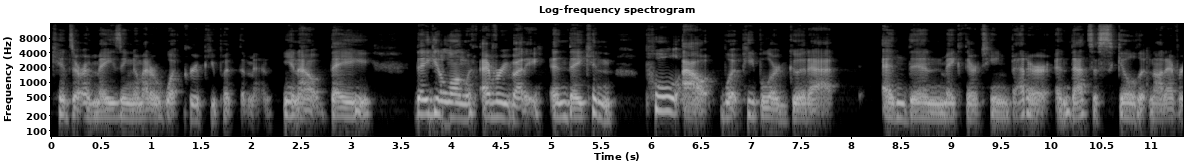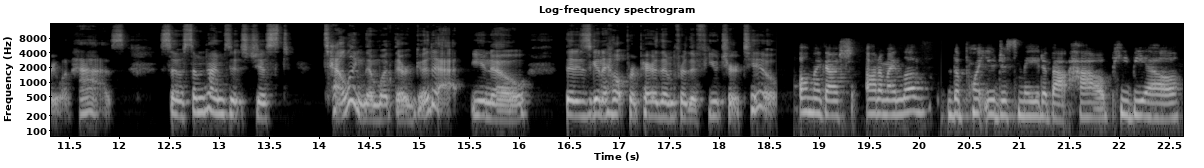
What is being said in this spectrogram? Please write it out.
kids are amazing no matter what group you put them in you know. They they get along with everybody and they can pull out what people are good at and then make their team better. And that's a skill that not everyone has. So sometimes it's just telling them what they're good at, you know, that is going to help prepare them for the future too. Oh my gosh, Autumn, I love the point you just made about how PBL,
